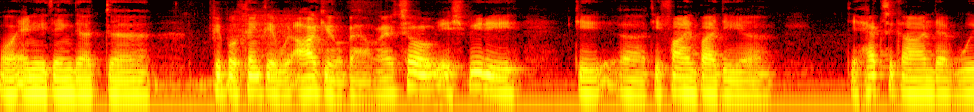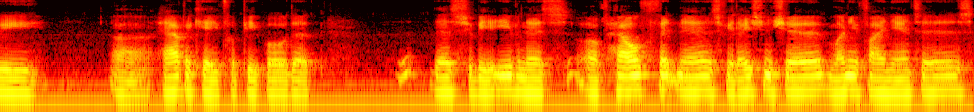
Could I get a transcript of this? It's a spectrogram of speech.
or anything that uh, people think they would argue about right so it's really de- uh, defined by the uh, the hexagon that we uh, advocate for people that there should be evenness of health, fitness, relationship, money, finances,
